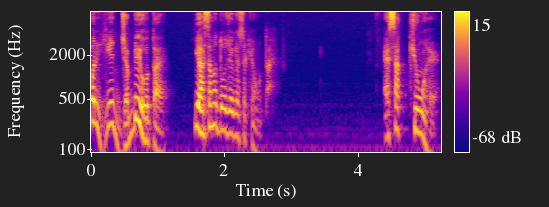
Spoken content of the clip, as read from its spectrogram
पर यह जब भी होता है यह हर समय दो जगह से क्यों होता है? ऐसा क्यों है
